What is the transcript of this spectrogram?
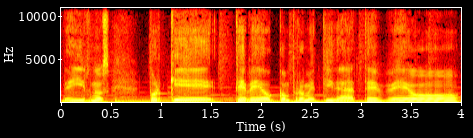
de irnos, porque te veo comprometida, te veo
